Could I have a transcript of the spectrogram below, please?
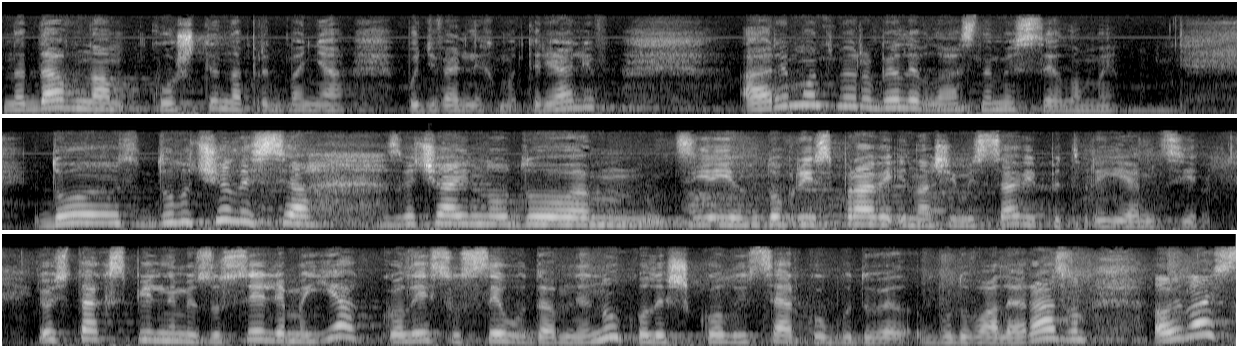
надав нам кошти на придбання будівельних матеріалів, а ремонт ми робили власними силами. До, долучилися, звичайно, до цієї доброї справи і наші місцеві підприємці. І ось так спільними зусиллями, як колись у сиву давнину, коли школу і церкву будували, разом, а у нас,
